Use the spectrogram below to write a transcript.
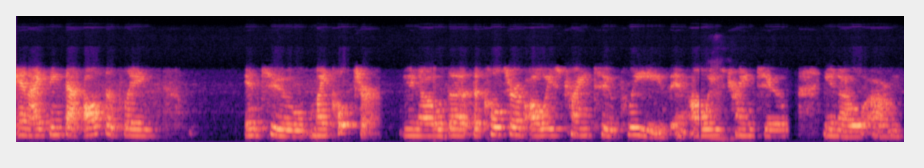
and I think that also plays into my culture. You know, the the culture of always trying to please and always trying to, you know, um,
